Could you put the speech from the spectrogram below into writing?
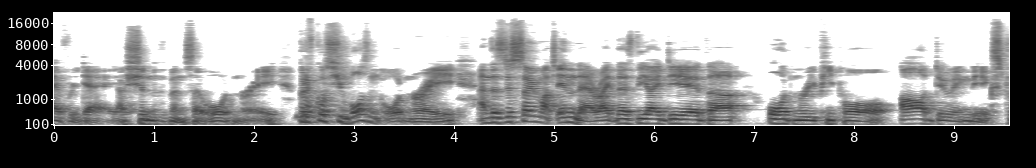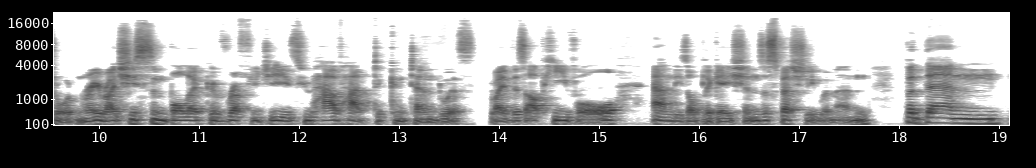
everyday. I shouldn't have been so ordinary. But of course, she wasn't ordinary. And there's just so much in there, right? There's the idea that ordinary people are doing the extraordinary, right? She's symbolic of refugees who have had to contend with, right, this upheaval and these obligations, especially women. But then,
